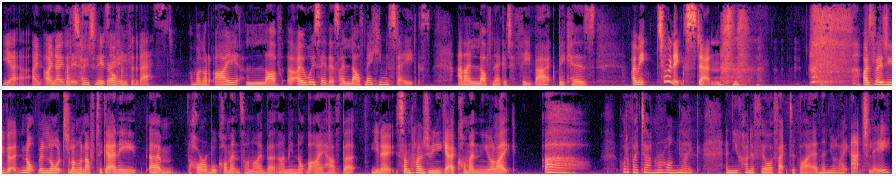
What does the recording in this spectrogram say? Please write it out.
yeah I, I know that I it's, totally it's often for the best. Oh my god, I love. I always say this. I love making mistakes, and I love negative feedback because, I mean, to an extent. I suppose you've not been launched long enough to get any um, horrible comments online, but I mean, not that I have, but you know, sometimes when you get a comment and you're like, oh, what have I done wrong? Like, and you kind of feel affected by it, and then you're like, actually,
